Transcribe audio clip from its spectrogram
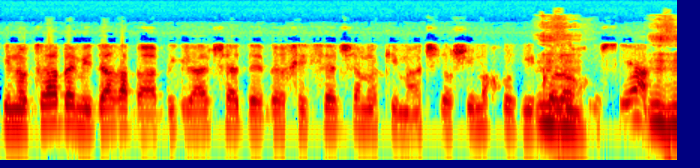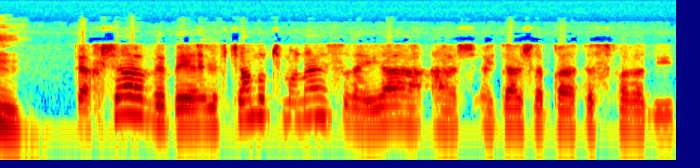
היא נוצרה במידה רבה בגלל שהדבר חיסל שם כמעט 30% מכל mm-hmm. האוכלוסייה. Mm-hmm. ועכשיו, ב-1918 היה, הייתה השפעת הספרדית,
